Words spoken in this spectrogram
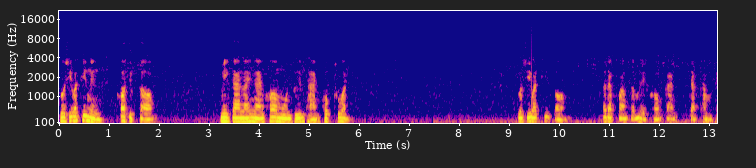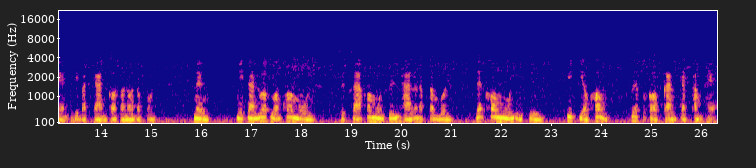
ตัวชี้วัดที่1ข้อ12มีการรายงานข้อมูลพื้นฐานครบถ้วน ตัวชี้วัดที่2ระดับความสำเร็จของการจัดทำแผนปฏิบัติการกศนตำบล 1. มีการรวบรวมข้อมูล ศึกษาข้อมูลพื้นฐานระดับตำบล และข้อมูลอื่น ๆ ที่เกี่ยวข้องเพื่อประกอบการจัดทำแผน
